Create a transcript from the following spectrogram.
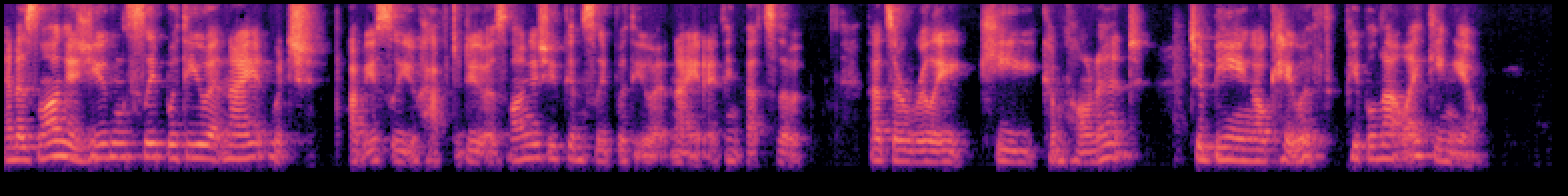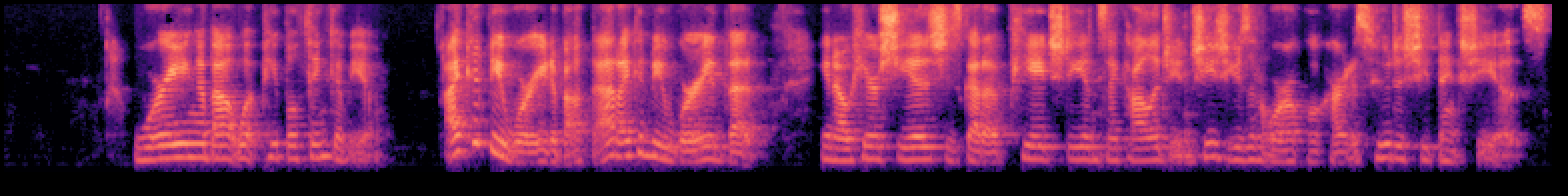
And as long as you can sleep with you at night, which obviously you have to do, as long as you can sleep with you at night, I think that's the that's a really key component to being okay with people not liking you. Worrying about what people think of you. I could be worried about that. I could be worried that, you know, here she is, she's got a PhD in psychology and she's using Oracle cards. who does she think she is?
